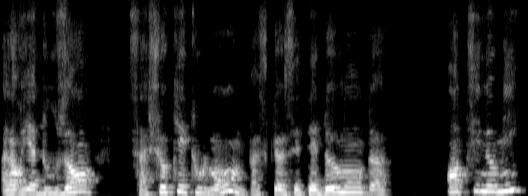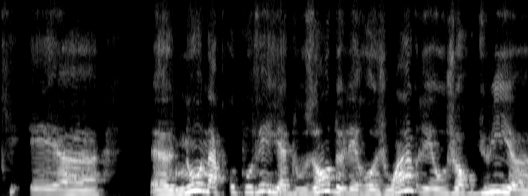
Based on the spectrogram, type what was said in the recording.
Alors, il y a 12 ans, ça choquait tout le monde parce que c'était deux mondes antinomiques. Et euh, euh, nous, on a proposé il y a 12 ans de les rejoindre. Et aujourd'hui, euh,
